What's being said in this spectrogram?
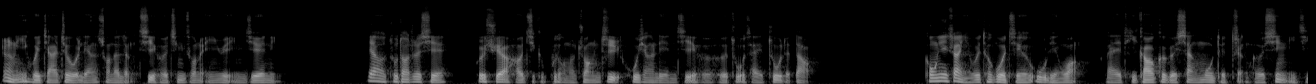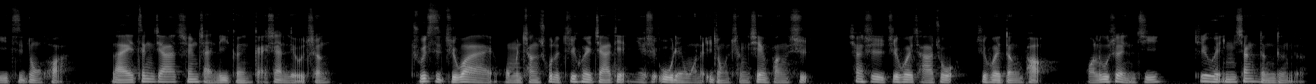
让你一回家就有凉爽的冷气和轻松的音乐迎接你。要做到这些，会需要好几个不同的装置互相连接和合作才做得到。工业上也会透过结合物联网来提高各个项目的整合性以及自动化，来增加生产力跟改善流程。除此之外，我们常说的智慧家电也是物联网的一种呈现方式，像是智慧插座、智慧灯泡、网络摄影机、智慧音箱等等的。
